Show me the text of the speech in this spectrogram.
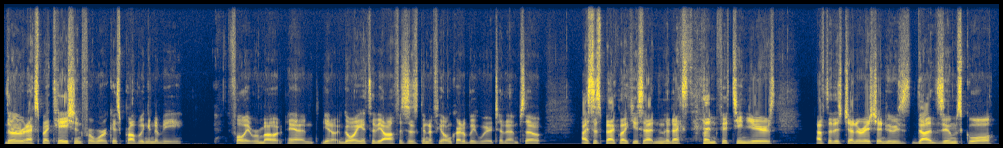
their expectation for work is probably going to be fully remote, and you know going into the office is going to feel incredibly weird to them. So. I suspect, like you said, in the next 10, 15 years, after this generation who's done Zoom school.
